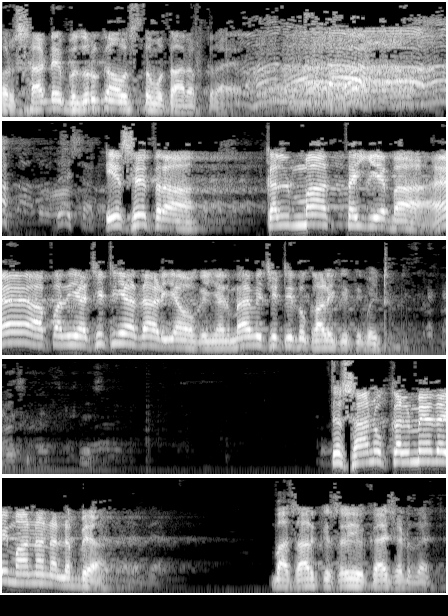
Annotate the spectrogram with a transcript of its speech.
اور سڈے بزرگ اس تو متعارف کرایا اسی طرح کلمہ طیبہ ہے اپنی چیٹیاں دہڑیاں ہو گئی میں بھی چیٹی تو کالی کی بیٹھا۔ تے سانو کلمے دا ہی مانا نہ لبیا۔ بس ہر کسی کہہ چڑھتا ہے۔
